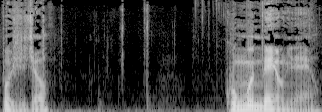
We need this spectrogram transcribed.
보시죠. 공문 내용이네요.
